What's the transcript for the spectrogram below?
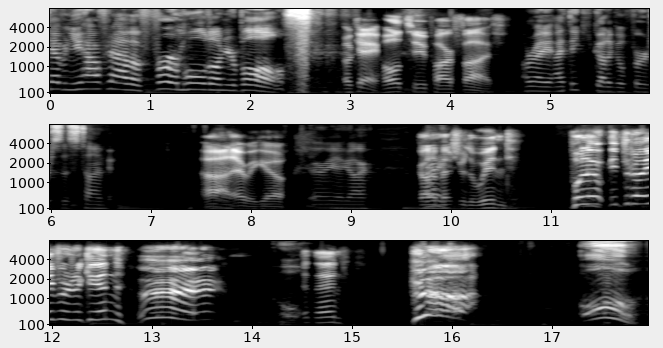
Kevin, you have to have a firm hold on your balls. Okay. Hold two, par five. Alright, I think you gotta go first this time. Ah, there we go. There you are. Gotta Right. measure the wind. Pull out me driver again. Oh. And then. Oh!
